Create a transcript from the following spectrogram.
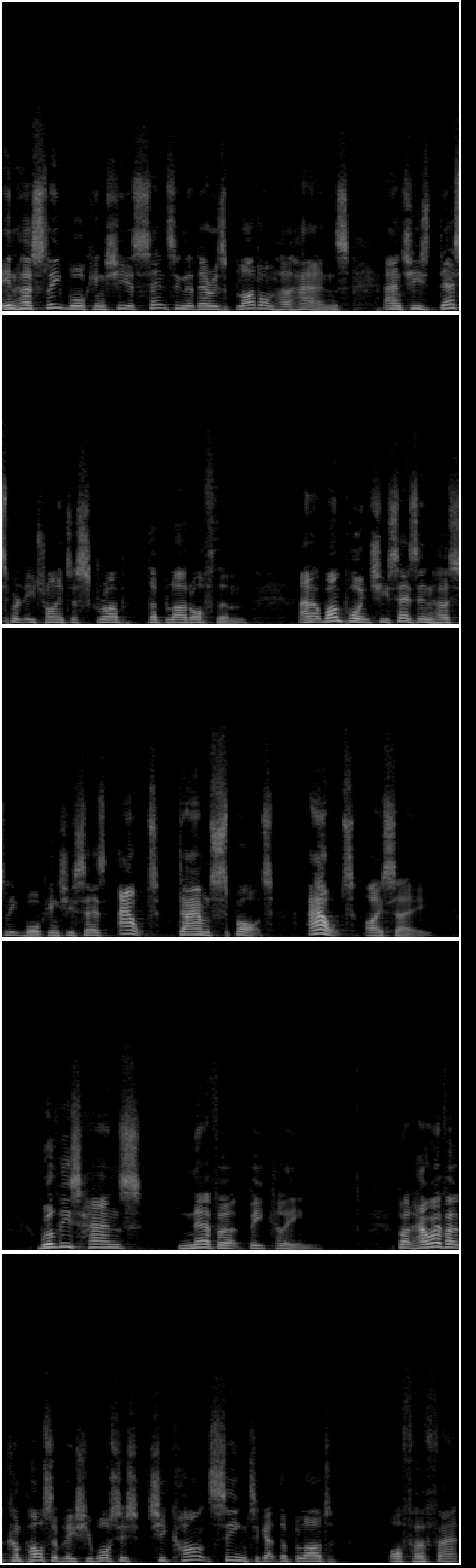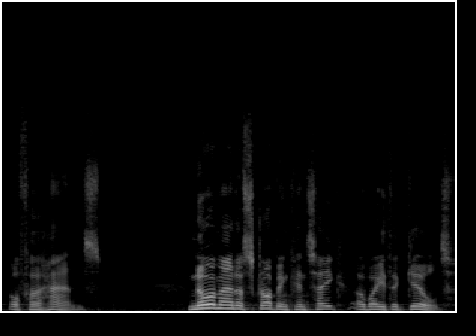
In her sleepwalking, she is sensing that there is blood on her hands, and she's desperately trying to scrub the blood off them. And at one point, she says in her sleepwalking, she says, Out, damned spot! Out, I say! Will these hands never be clean? But however compulsively she washes, she can't seem to get the blood off her, off her hands. No amount of scrubbing can take away the guilt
